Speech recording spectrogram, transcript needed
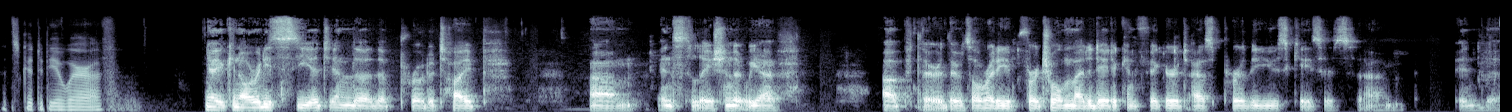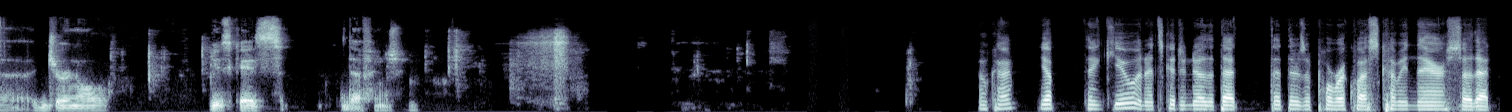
That's good to be aware of. Yeah, you can already see it in the, the prototype um, installation that we have up there. There's already virtual metadata configured as per the use cases. Um, in the journal use case definition. Okay. Yep. Thank you. And it's good to know that that, that there's a pull request coming there so that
